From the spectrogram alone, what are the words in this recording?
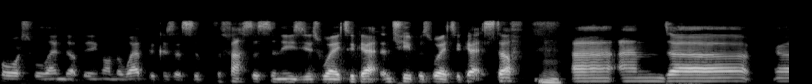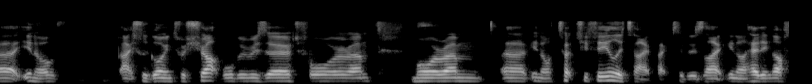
course will end up being on the web because it's the, the fastest and easiest way to get and cheapest way to get stuff. Mm. Uh, and uh, uh you know actually going to a shop will be reserved for um, more, um, uh, you know, touchy feely type activities, like you know, heading off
